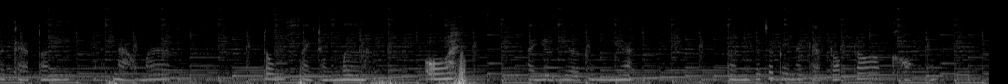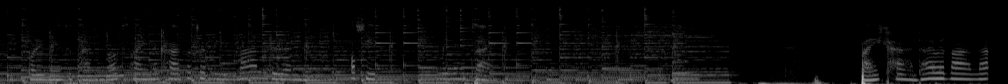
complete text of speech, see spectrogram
อากาศตอนนี้หนาวมาก ต้องใส่ถุงมือ โอ้ยอายุเยอะตรงเนี้ยตอนนี้ก็จะเป็นอากาศรอบๆของบริเวณสถานีรถไฟนะคะ ก็จะมีบ้านเรือนหรือออฟฟิศ ใจ ไปค่ะ ได้เวลาละ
